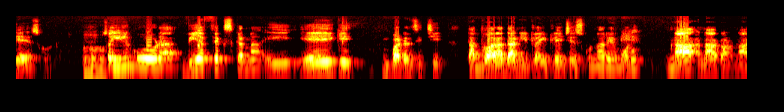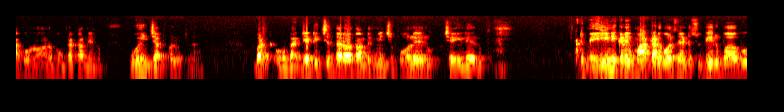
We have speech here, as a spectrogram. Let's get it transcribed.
చేసుకుంటావు సో వీళ్ళు కూడా విఎఫ్ఎక్స్ కన్నా ఈ ఏఐకి ఇంపార్టెన్స్ ఇచ్చి తద్వారా దాన్ని ఇట్లా ఇట్లే చేసుకున్నారేమో అని నా నాకు నాకు అనుభవం ప్రకారం నేను ఊహించగలుగుతున్నాను బట్ ఒక బడ్జెట్ ఇచ్చిన తర్వాత అంతకు మించి పోలేరు చేయలేరు. అంటే మెయిన్ ఇక్కడ మాట్లాడుకోవాల్సింది అంటే సుధీర్ బాబు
